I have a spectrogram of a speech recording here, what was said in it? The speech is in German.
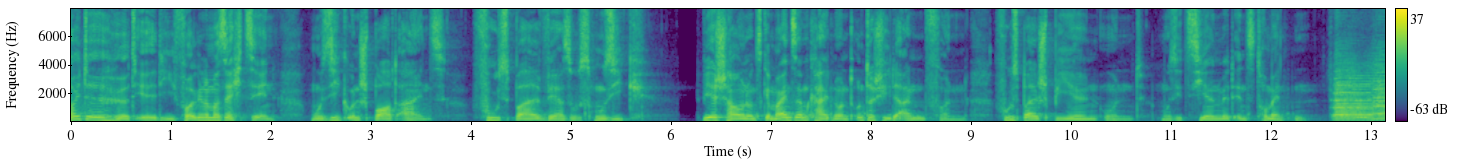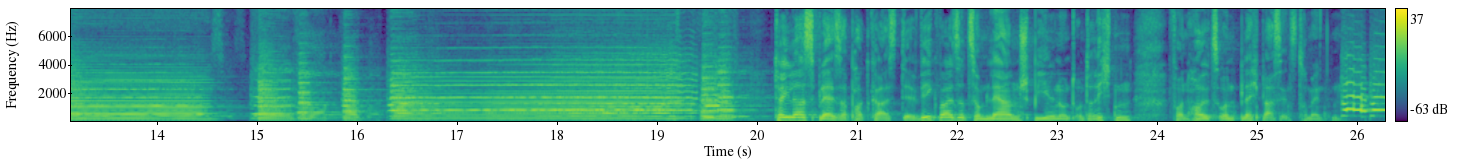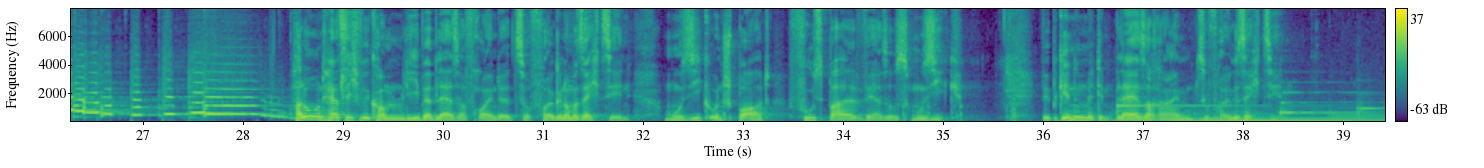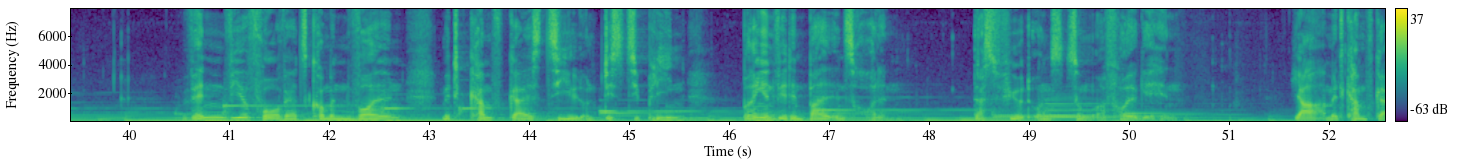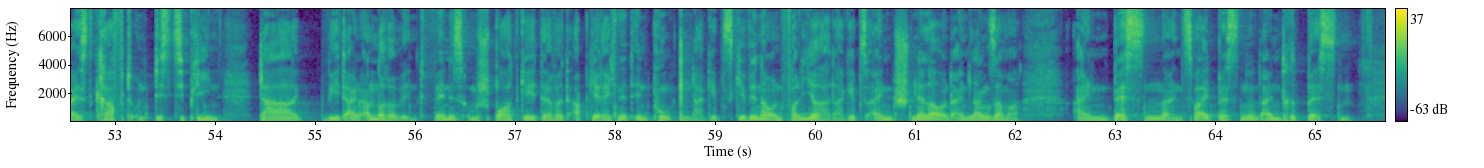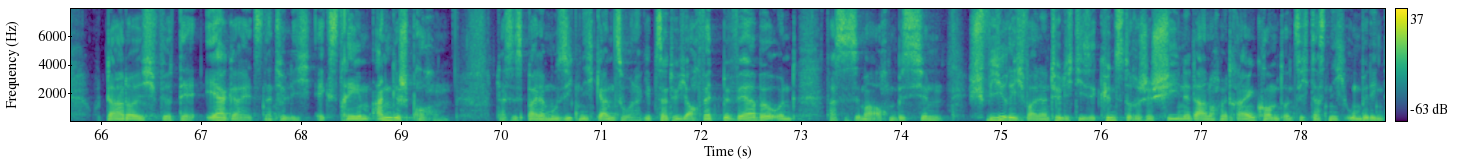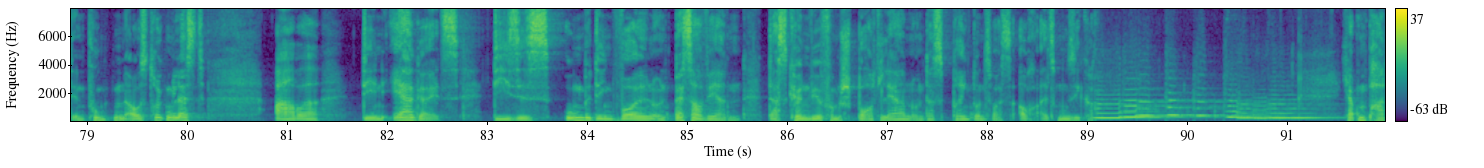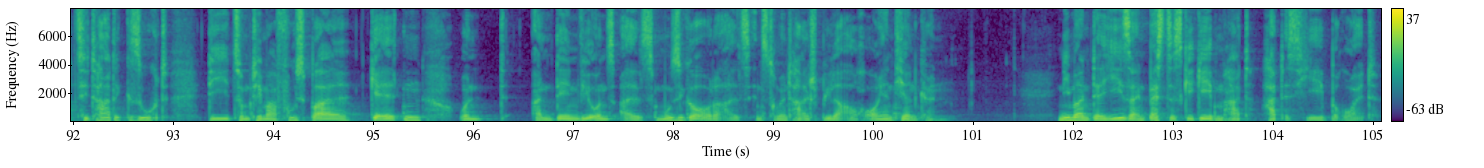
Heute hört ihr die Folge Nummer 16, Musik und Sport 1, Fußball versus Musik. Wir schauen uns Gemeinsamkeiten und Unterschiede an von Fußballspielen und Musizieren mit Instrumenten. Taylors Bläser Podcast, der Wegweiser zum Lernen, Spielen und Unterrichten von Holz- und Blechblasinstrumenten. Hallo und herzlich willkommen, liebe Bläserfreunde, zur Folge Nummer 16. Musik und Sport, Fußball versus Musik. Wir beginnen mit dem Bläserreim zu Folge 16. Wenn wir vorwärts kommen wollen, mit Kampfgeist, Ziel und Disziplin, bringen wir den Ball ins Rollen das führt uns zum Erfolge hin. Ja, mit Kampfgeist, Kraft und Disziplin, da weht ein anderer Wind. Wenn es um Sport geht, da wird abgerechnet in Punkten. Da gibt es Gewinner und Verlierer, da gibt es einen schneller und einen langsamer, einen besten, einen zweitbesten und einen drittbesten. Dadurch wird der Ehrgeiz natürlich extrem angesprochen. Das ist bei der Musik nicht ganz so. Da gibt es natürlich auch Wettbewerbe und das ist immer auch ein bisschen schwierig, weil natürlich diese künstlerische Schiene da noch mit reinkommt und sich das nicht unbedingt in Punkten ausdrücken lässt. Aber den Ehrgeiz, dieses unbedingt wollen und besser werden, das können wir vom Sport lernen und das bringt uns was, auch als Musiker. Ich habe ein paar Zitate gesucht, die zum Thema Fußball gelten und an denen wir uns als Musiker oder als Instrumentalspieler auch orientieren können. Niemand, der je sein Bestes gegeben hat, hat es je bereut.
